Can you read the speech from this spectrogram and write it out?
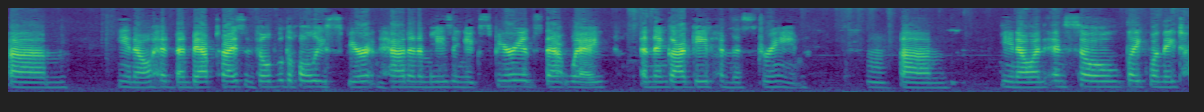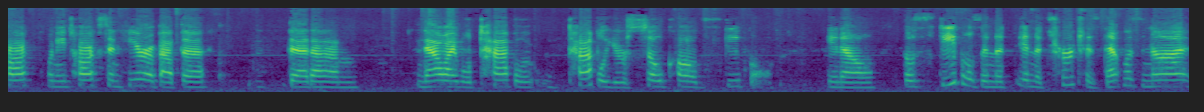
um, you know had been baptized and filled with the Holy Spirit and had an amazing experience that way and then God gave him this dream. Mm. Um, you know and and so like when they talk when he talks in here about the that um now i will topple topple your so-called steeple you know those steeples in the in the churches that was not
